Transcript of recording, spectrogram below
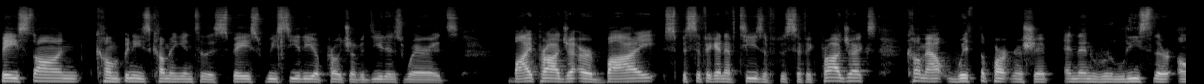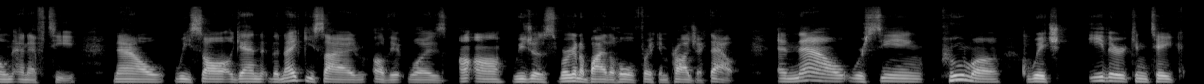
based on companies coming into the space we see the approach of adidas where it's buy project or buy specific nfts of specific projects come out with the partnership and then release their own nft now we saw again the nike side of it was uh-uh we just we're to buy the whole freaking project out. And now we're seeing Puma, which either can take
